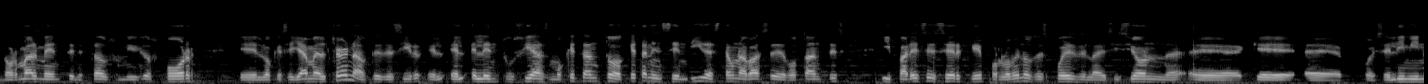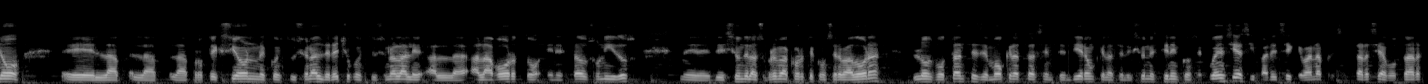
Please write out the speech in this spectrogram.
normalmente en Estados Unidos por eh, lo que se llama el turnout, es decir, el, el, entusiasmo, qué tanto, qué tan encendida está una base de votantes y parece ser que por lo menos después de la decisión eh, que eh, pues eliminó la, la, protección constitucional, derecho constitucional al, al, al aborto en Estados Unidos, decisión de la Suprema Corte Conservadora, los votantes demócratas entendieron que las elecciones tienen consecuencias y parece que van a presentarse a votar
